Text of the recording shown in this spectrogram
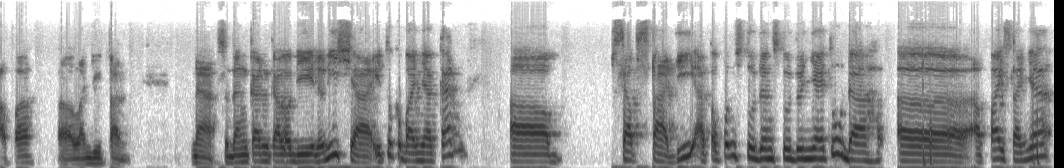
apa uh, lanjutan. Nah, sedangkan kalau di Indonesia itu kebanyakan uh, self study ataupun student-studentnya itu udah uh, apa istilahnya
